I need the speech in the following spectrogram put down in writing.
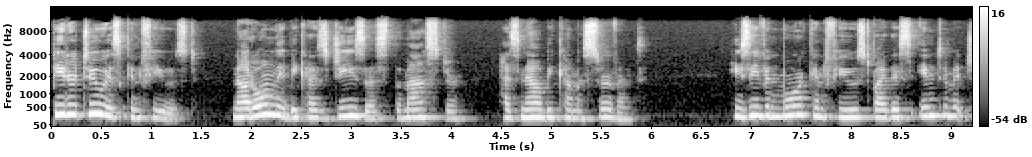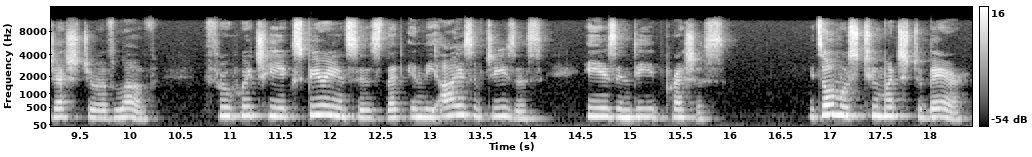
Peter too is confused, not only because Jesus, the Master, has now become a servant. He's even more confused by this intimate gesture of love through which he experiences that in the eyes of Jesus, he is indeed precious. It's almost too much to bear.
